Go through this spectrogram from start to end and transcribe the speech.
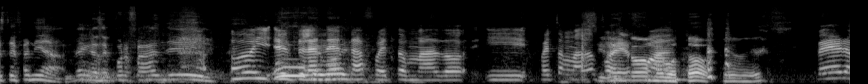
Estefanía, véngase porfa, Angie. Hoy el uh, planeta fue tomado y fue tomado por el Juan. me votó, Pero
